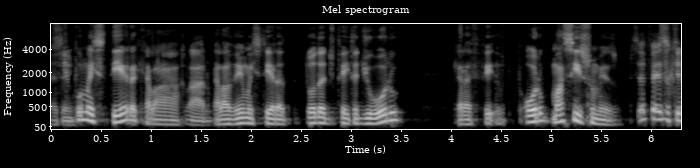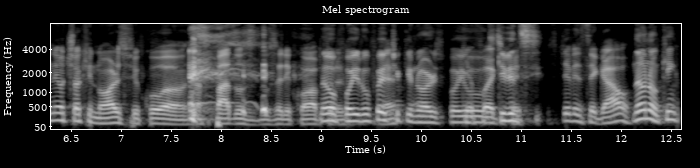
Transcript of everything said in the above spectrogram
é tipo uma esteira, que ela, Claro. ela vem uma esteira toda de- feita de ouro, que ela é feita, ouro maciço mesmo. Você fez que nem o Chuck Norris ficou ah, nas pá dos, dos helicópteros. Não, foi, não foi É? o Chuck Norris, foi Quem o foi Steven. Steven Seagal? Não, não, quem.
